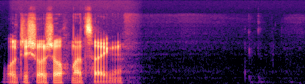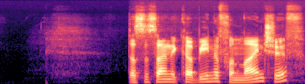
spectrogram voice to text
wollte ich euch auch mal zeigen. Das ist eine Kabine von Mein Schiff.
